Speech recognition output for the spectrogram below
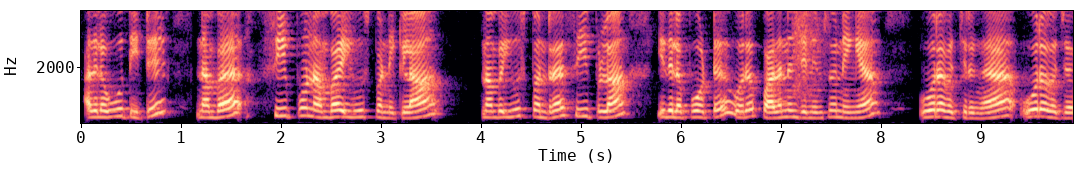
அதில் ஊற்றிட்டு நம்ம சீப்பும் நம்ம யூஸ் பண்ணிக்கலாம். நம்ம யூஸ் பண்ணுற சீப்புலாம் இதில் போட்டு ஒரு பதினஞ்சு நிமிஷம் நீங்கள் ஊற வச்சுருங்க. ஊற வச்ச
